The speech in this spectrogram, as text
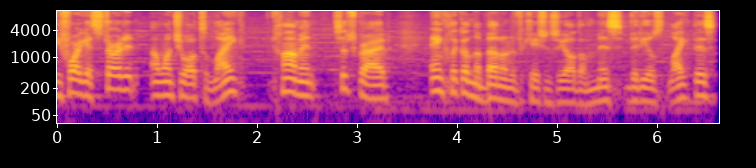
before I get started, I want you all to like, comment, subscribe, and click on the bell notification so y'all don't miss videos like this.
